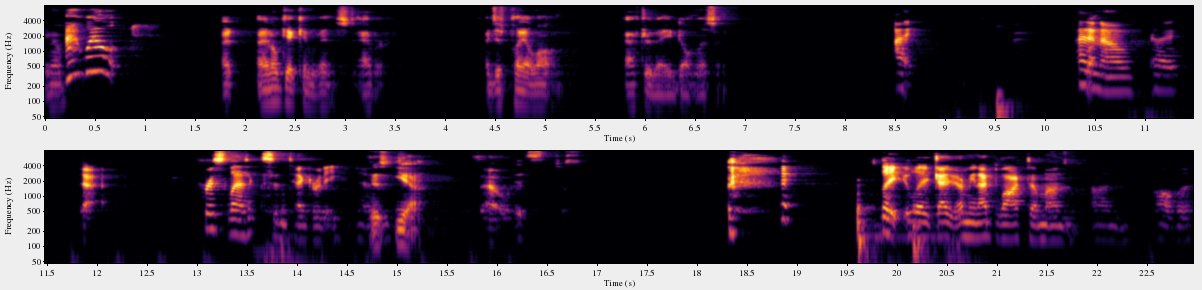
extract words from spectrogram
You know, Ah, well, I, I don't get convinced ever. I just play along after they don't listen. I I don't know. Uh, uh, Chris lacks integrity, and yeah, so it's just like like I, I mean I blocked him on on all the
